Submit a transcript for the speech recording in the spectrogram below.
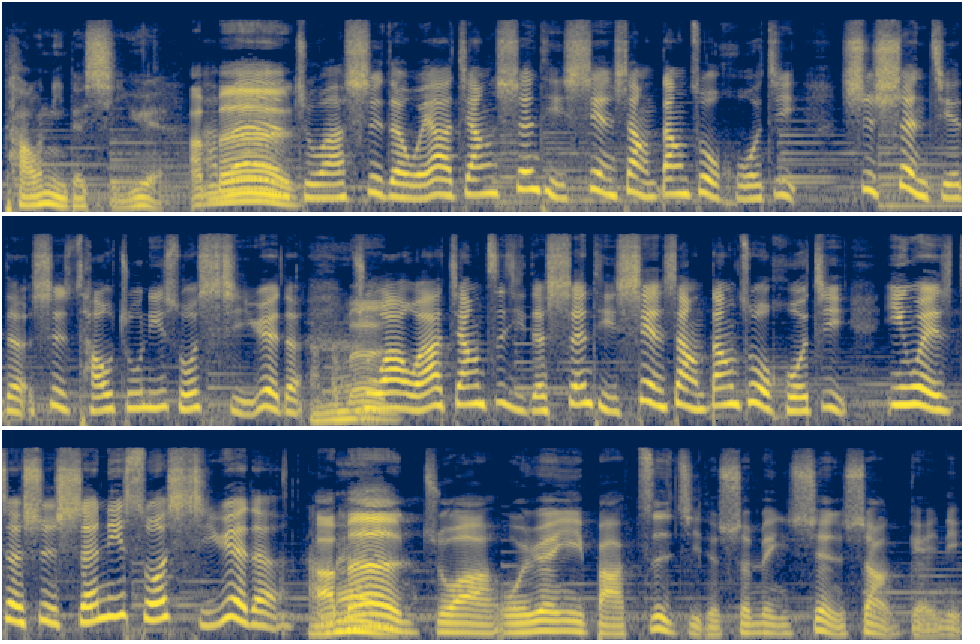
讨你的喜悦。阿门。主啊，是的，我要将身体献上，当做活祭，是圣洁的，是朝主你所喜悦的。主啊，我要将自己的身体献上，当做活祭，因为这是神你所喜悦的。阿门，主啊，我愿意把自己的生命献上给你，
